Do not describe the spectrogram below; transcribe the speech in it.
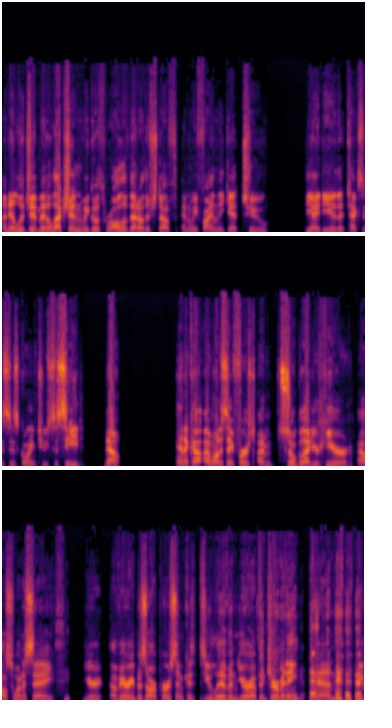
an illegitimate election. We go through all of that other stuff, and we finally get to the idea that Texas is going to secede. Now, Annika, I want to say first, I'm so glad you're here. I also want to say you're a very bizarre person because you live in Europe and Germany, and you,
